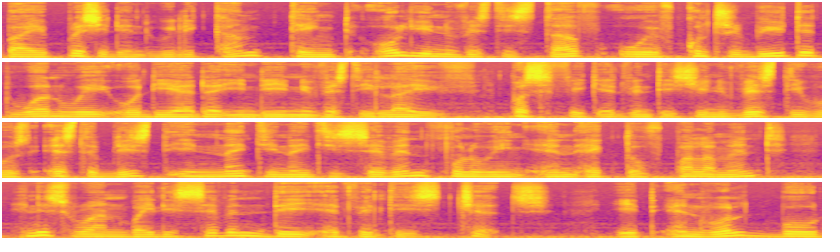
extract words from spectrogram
by President Willie Camp thanked all university staff who have contributed one way or the other in the university life. Pacific Adventist University was established in 1997 following an act of parliament and is run by the Seventh-day Adventist Church. It enrolled both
